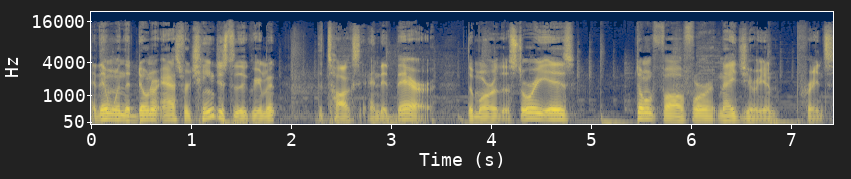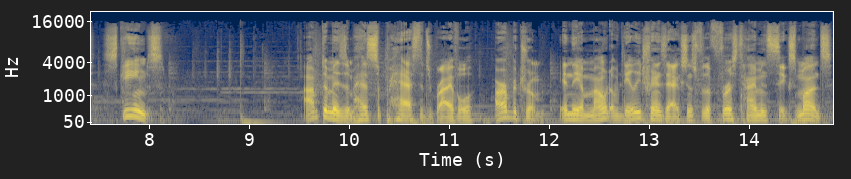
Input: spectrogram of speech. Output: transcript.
And then, when the donor asked for changes to the agreement, the talks ended there. The moral of the story is don't fall for Nigerian prince schemes. Optimism has surpassed its rival, Arbitrum, in the amount of daily transactions for the first time in six months.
